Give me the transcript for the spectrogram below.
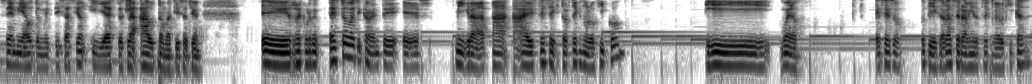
semi-automatización y ya esta es la automatización. Eh, recuerden, esto básicamente es migrar a, este sector tecnológico y bueno, es eso, utilizar las herramientas tecnológicas,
